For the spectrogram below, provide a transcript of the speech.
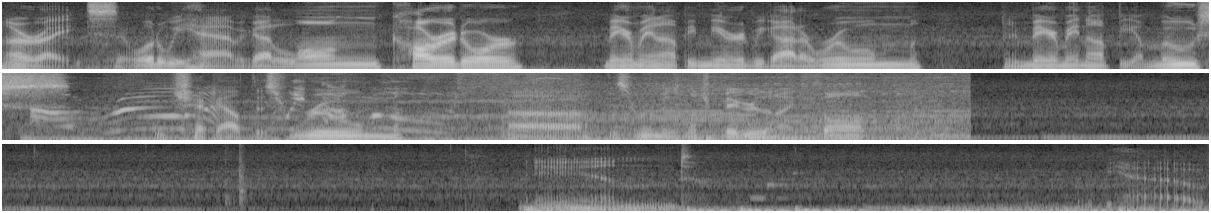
All right, so what do we have? We got a long corridor, may or may not be mirrored. We got a room. There may or may not be a moose. We'll check out this room. Uh, this room is much bigger than I thought. And we have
